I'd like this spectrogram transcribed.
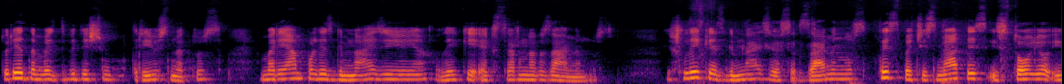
turėdamas 23 metus, Marijampolės gimnazijoje laikė eksterno egzaminus išlaikęs gimnazijos egzaminus tais pačiais metais įstojo į,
